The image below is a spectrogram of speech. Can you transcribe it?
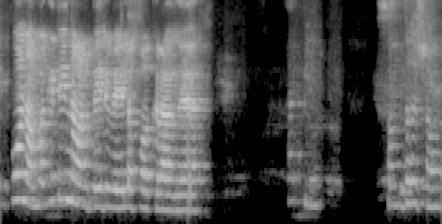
இப்போ நம்மகிட்டயும் 4 பேர் வேலை பார்க்குறாங்க. சந்தோஷம்.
